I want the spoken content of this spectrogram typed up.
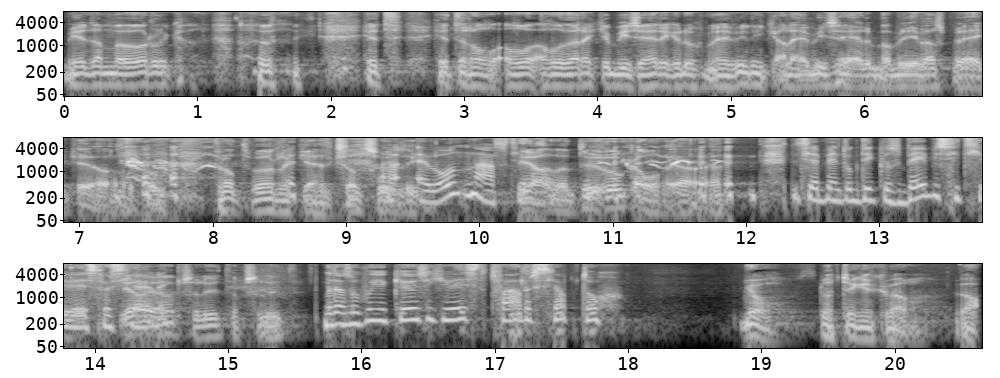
meer dan behoorlijk. het, het er al, al, al werken misère genoeg mee, vind ik. Alleen misère, maar manier van spreken. Ja. Verantwoordelijkheid, ik zal het zo zeggen. hij woont naast je. Ja, dat ook al. Ja, ja. Dus jij bent ook dikwijls babysit geweest ja, waarschijnlijk. ja absoluut, absoluut. Maar dat is een goede keuze geweest, het vaderschap, toch? Ja, dat denk ik wel. Ja.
